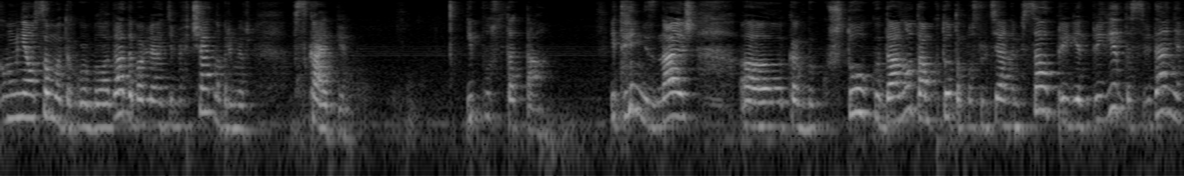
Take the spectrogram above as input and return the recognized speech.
у меня у самой такое было, да, добавляю тебя в чат, например, в скайпе, и пустота. И ты не знаешь, э, как бы, что, куда, ну, там кто-то после тебя написал, привет, привет, до свидания,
